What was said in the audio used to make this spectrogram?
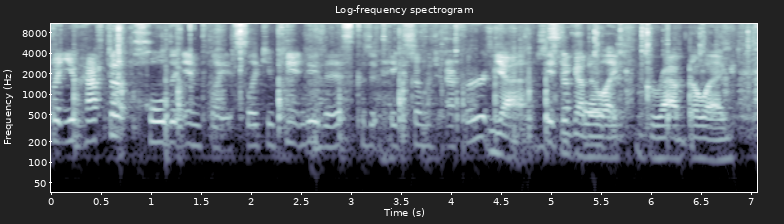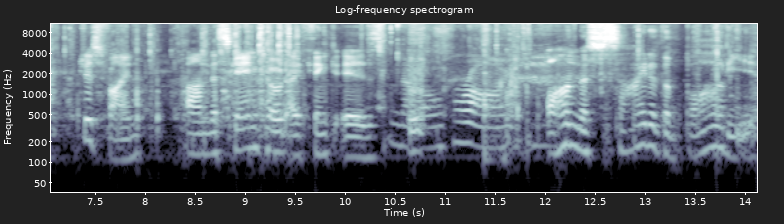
but you have to hold it in place. Like you can't do this because it takes so much effort. Yeah, So you so you gotta like it. grab the leg, just fine. Um, the scan code I think is No, wrong. on the side of the body.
